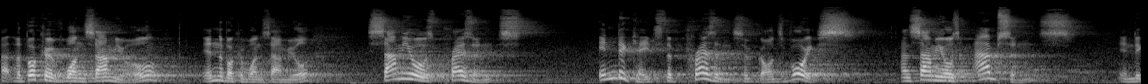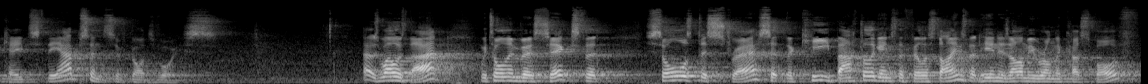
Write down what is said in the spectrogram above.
At the book of 1 Samuel, in the book of 1 Samuel, Samuel's presence indicates the presence of God's voice, and Samuel's absence indicates the absence of God's voice. As well as that, we're told in verse 6 that Saul's distress at the key battle against the Philistines that he and his army were on the cusp of,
